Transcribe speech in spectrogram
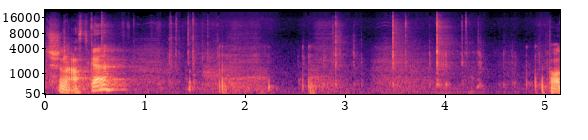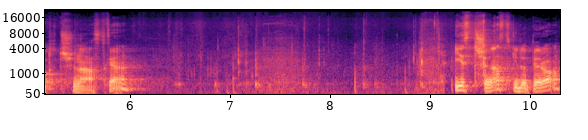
trzynastkę. Pod trzynastkę. I z trzynastki dopiero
